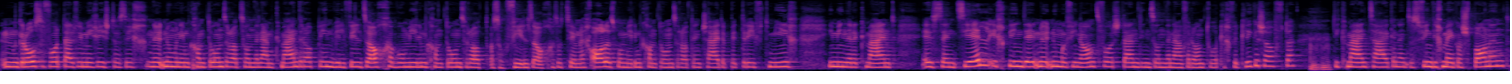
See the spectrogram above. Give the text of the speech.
ein großer Vorteil für mich ist, dass ich nicht nur im Kantonsrat, sondern auch im Gemeinderat bin, weil viele Sachen, wo wir im Kantonsrat, also viele Sachen, so ziemlich alles, was wir im Kantonsrat entscheiden, betrifft mich in meiner Gemeinde essentiell. Ich bin dort nicht nur Finanzvorständin, sondern auch verantwortlich für die Liegenschaften, mhm. die Gemeinde zeigen. Das finde ich mega spannend.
